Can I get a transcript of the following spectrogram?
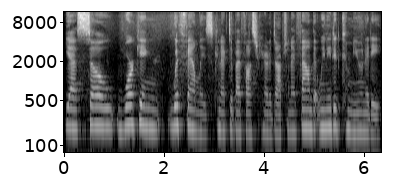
Yes, so working with families connected by foster care and adoption, I found that we needed community.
